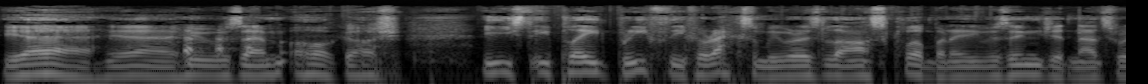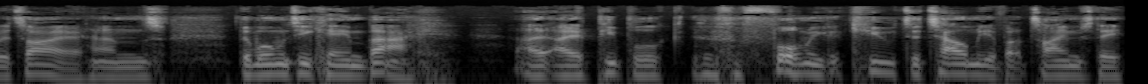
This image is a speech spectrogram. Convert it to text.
Yeah, yeah. Who was um oh gosh. He used he played briefly for Wrexham. We were his last club and he was injured and had to retire. And the moment he came back I, I had people forming a queue to tell me about times they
